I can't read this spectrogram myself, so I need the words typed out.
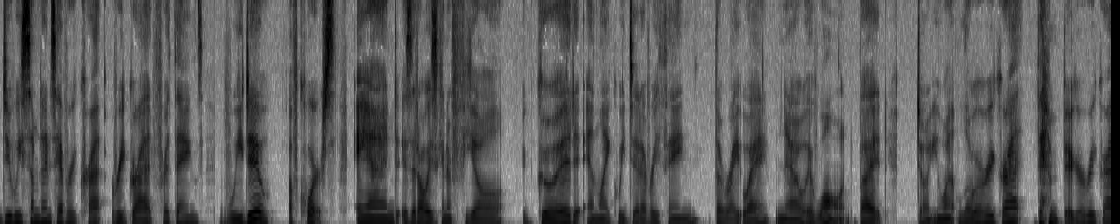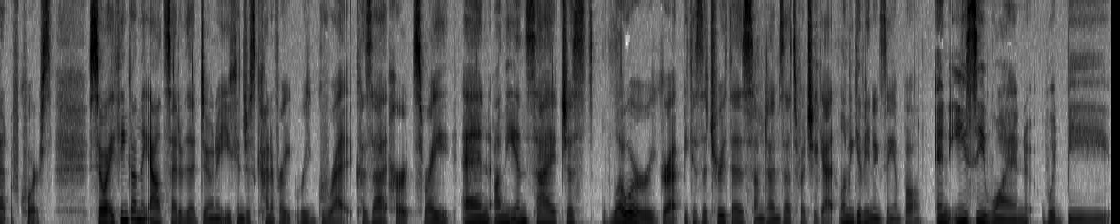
do we sometimes have regret, regret for things? We do, of course. And is it always going to feel good and like we did everything the right way? No, it won't. But don't you want lower regret than bigger regret? Of course. So I think on the outside of that donut, you can just kind of write regret because that hurts, right? And on the inside, just lower regret because the truth is sometimes that's what you get. Let me give you an example. An easy one would be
